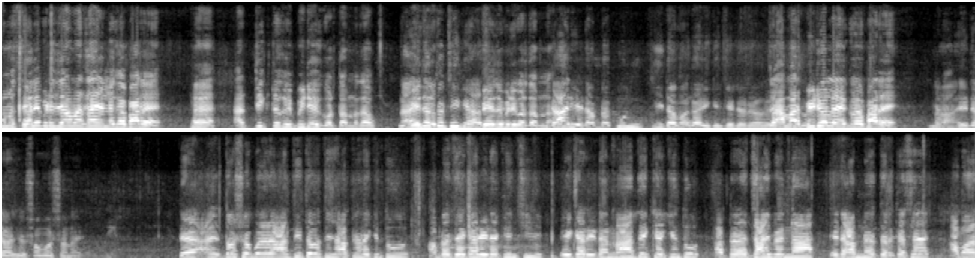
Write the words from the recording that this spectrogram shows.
কোন সেলিব্রিটি যে আমার গাড়ির লগে পারে হ্যাঁ আর টিকটকে ভিডিও করতাম না যাও। না এটা তো ঠিক আছে। পেজে ভিডিও করতাম না। গাড়ি এটা আমরা কোন কি দামা গাড়ি কিনছি এটা আমার ভিডিও লগে পারে। না এটা সমস্যা নাই। দর্শক ভাইরা আর দিতে হচ্ছে আপনারা কিন্তু আমরা যে গাড়িটা কিনছি এই গাড়িটা না দেখে কিন্তু আপনারা যাইবেন না। এটা আপনাদের কাছে আমার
